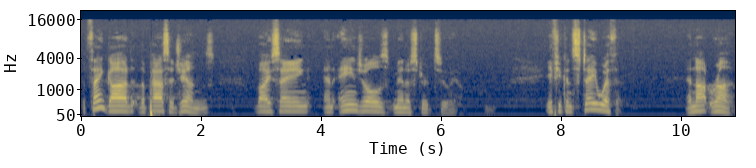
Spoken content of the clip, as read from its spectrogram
But thank God the passage ends by saying, and angels ministered to him. If you can stay with it and not run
